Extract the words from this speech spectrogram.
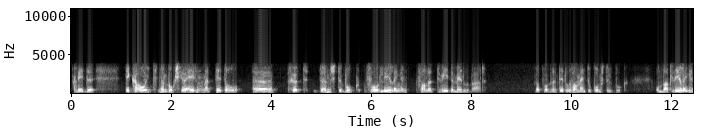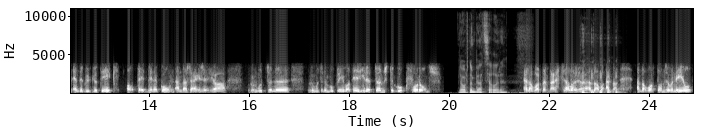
allee, de, ik ga ooit een boek schrijven met titel uh, Het dunste boek voor leerlingen van het tweede middelbaar. Dat wordt een titel van mijn toekomstig boek. Omdat leerlingen in de bibliotheek altijd binnenkomen en dan zeggen ze, ja, we moeten, uh, we moeten een boek lezen. Wat is hier het dunste boek voor ons? Dat wordt een bestseller, hè? Ja, dat wordt een bestseller, ja. En dat, en dat, en dat wordt dan zo'n heel,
